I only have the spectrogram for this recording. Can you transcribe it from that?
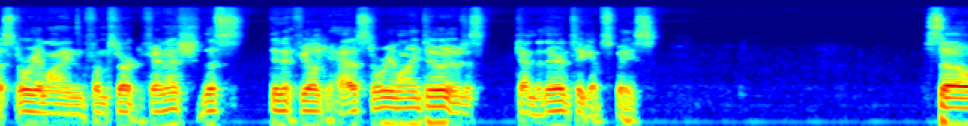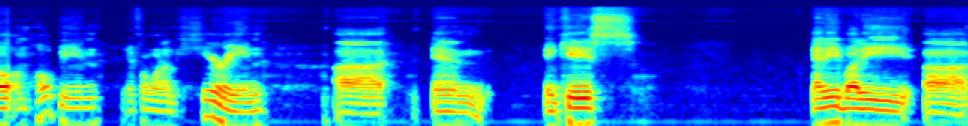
a storyline from start to finish. This didn't feel like it had a storyline to it. It was just kind of there to take up space. So I'm hoping, and from what I'm hearing, uh, and in case anybody uh,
